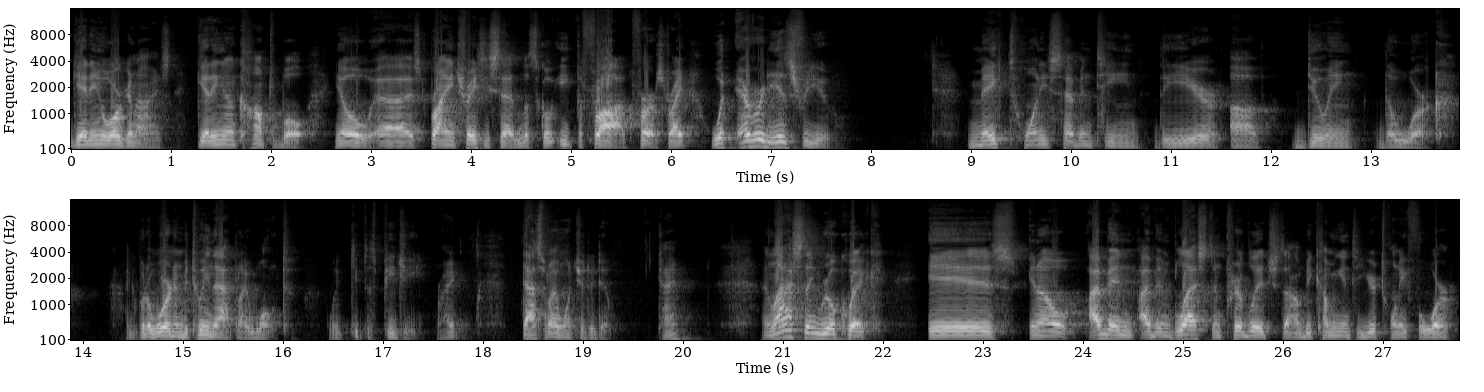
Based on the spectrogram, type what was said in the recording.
getting organized, getting uncomfortable. You know, uh, as Brian Tracy said, let's go eat the frog first, right? Whatever it is for you, make 2017 the year of doing the work. I can put a word in between that, but I won't. We keep this PG, right? That's what I want you to do. Okay? And last thing, real quick, is you know I've been I've been blessed and privileged. I'll be coming into year 24,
